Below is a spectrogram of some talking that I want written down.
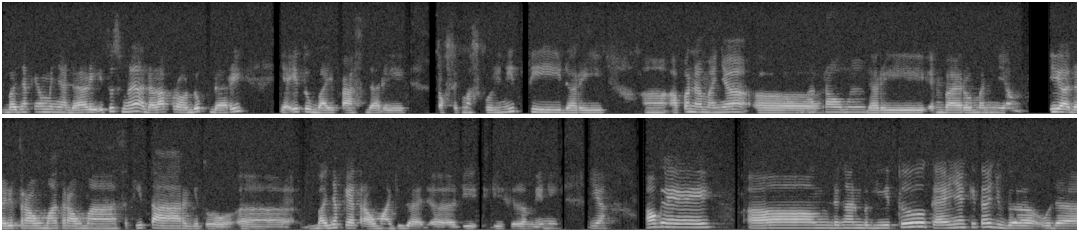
banyak yang menyadari itu sebenarnya adalah produk dari yaitu bypass dari toxic masculinity dari eh, apa namanya eh, trauma. dari environment yang iya dari trauma-trauma sekitar gitu. Eh, banyak ya trauma juga eh, di di film ini. Ya oke. Em, dengan begitu kayaknya kita juga udah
